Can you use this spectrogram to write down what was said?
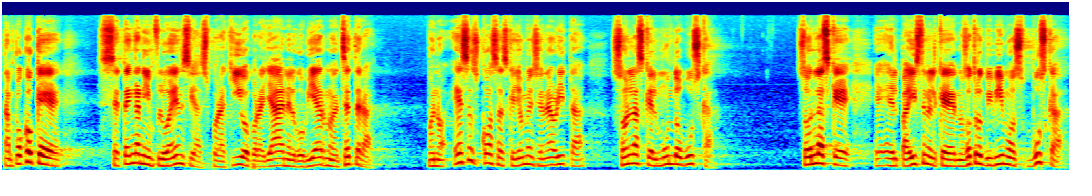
Tampoco que se tengan influencias por aquí o por allá en el gobierno, etcétera. Bueno, esas cosas que yo mencioné ahorita son las que el mundo busca. Son las que eh, el país en el que nosotros vivimos busca.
